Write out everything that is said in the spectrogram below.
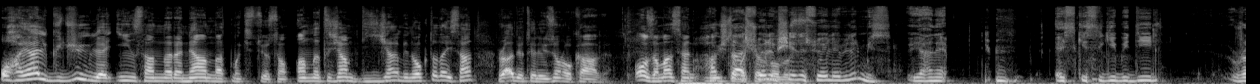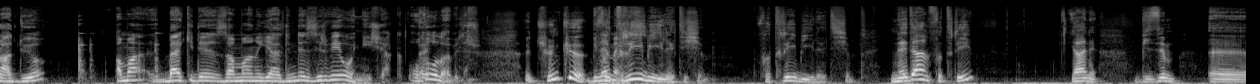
O hayal gücüyle insanlara ne anlatmak istiyorsam anlatacağım diyeceğim bir noktadaysan radyo televizyon oku abi. O zaman sen Hatta bu işte başarılı olursun. Hatta şöyle bir şey de söyleyebilir miyiz? Yani eskisi gibi değil radyo ama belki de zamanı geldiğinde zirveye oynayacak. O da olabilir. E, çünkü Bilemeyiz. fıtri bir iletişim. Fıtri bir iletişim. Neden fıtri? Yani bizim e,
